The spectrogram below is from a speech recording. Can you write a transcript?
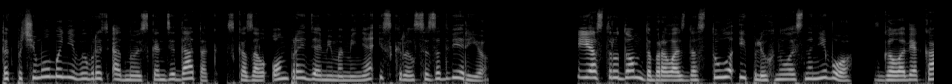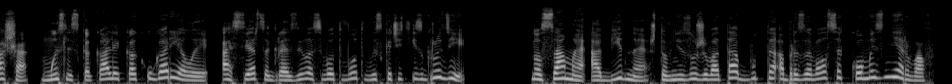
Так почему бы не выбрать одну из кандидаток?» — сказал он, пройдя мимо меня и скрылся за дверью. Я с трудом добралась до стула и плюхнулась на него. В голове каша, мысли скакали как угорелые, а сердце грозилось вот-вот выскочить из груди. Но самое обидное, что внизу живота будто образовался ком из нервов.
